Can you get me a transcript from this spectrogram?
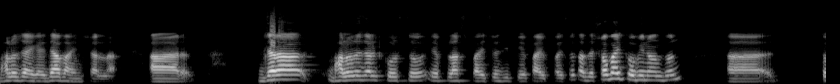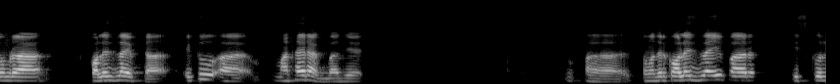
ভালো জায়গায় যাবা ইনশাল্লাহ আর যারা ভালো রেজাল্ট করছ, এ প্লাস পাইছো, জিপিএ 5 পাইছো তাদের সবাইকে অভিনন্দন। তোমরা কলেজ লাইফটা একটু মাথায় রাখবা যে তোমাদের কলেজ লাইফ আর স্কুল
